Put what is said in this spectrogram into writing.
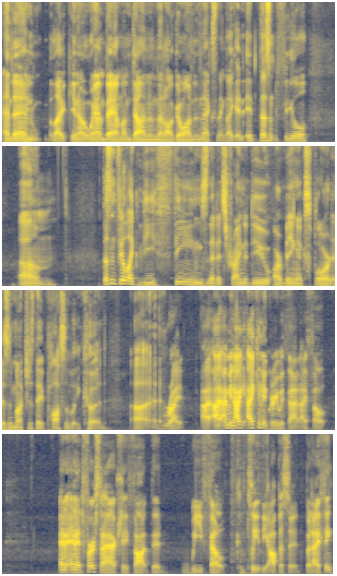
and then like you know wham bam I'm done, and then I'll go on to the next thing. Like it, it doesn't feel, um, doesn't feel like the themes that it's trying to do are being explored as much as they possibly could. Uh, Right. I, I- mean, I, I can agree with that. I felt, and, and at first I actually thought that we felt completely opposite, but I think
